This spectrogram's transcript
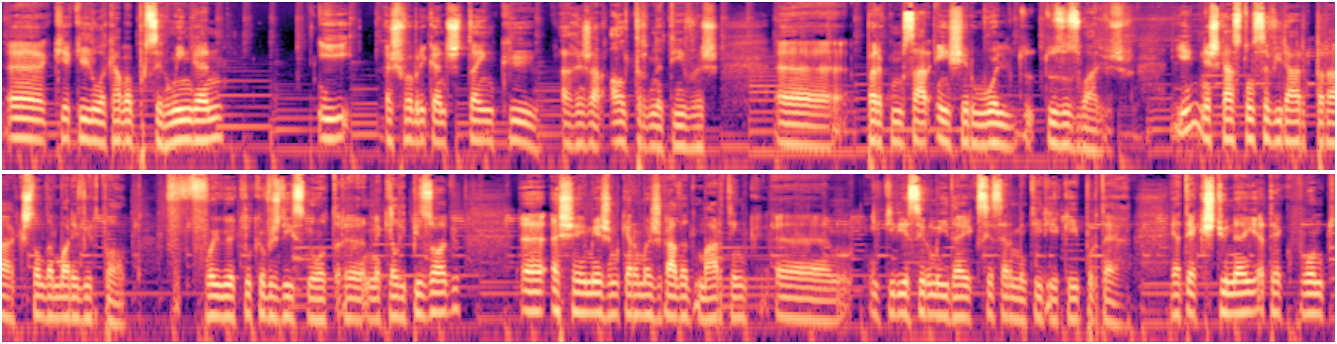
uh, que aquilo acaba por ser um engano e as fabricantes têm que arranjar alternativas uh, para começar a encher o olho do, dos usuários. E neste caso estão-se a virar para a questão da memória virtual. Foi aquilo que eu vos disse no outro, naquele episódio. Uh, achei mesmo que era uma jogada de marketing uh, e queria ser uma ideia que sinceramente iria cair por terra. Até questionei até que ponto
